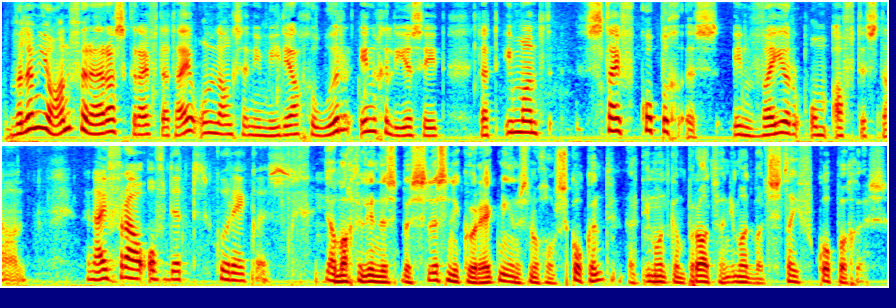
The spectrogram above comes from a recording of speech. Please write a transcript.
Willem Johan Ferreira skryf dat hy onlangs in die media gehoor en gelees het dat iemand styfkoppig is en weier om af te staan. En hy vra of dit korrek is. Ja, Magdalene, dis beslis nie korrek nie en is nogal skokkend dat iemand kan praat van iemand wat styfkoppig is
